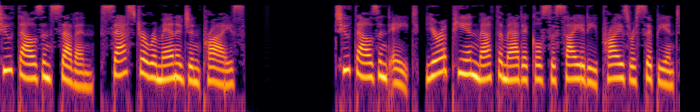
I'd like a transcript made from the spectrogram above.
2007, Sastra Ramanujan Prize. 2008, European Mathematical Society Prize recipient.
